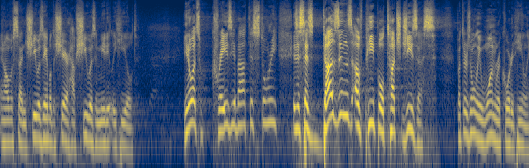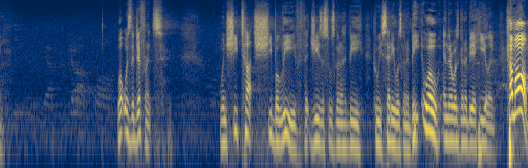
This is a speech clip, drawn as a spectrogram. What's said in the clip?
and all of a sudden she was able to share how she was immediately healed. You know what's crazy about this story? Is it says dozens of people touched Jesus, but there's only one recorded healing. What was the difference? When she touched, she believed that Jesus was going to be who he said he was going to be. Whoa, and there was going to be a healing. Come on.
